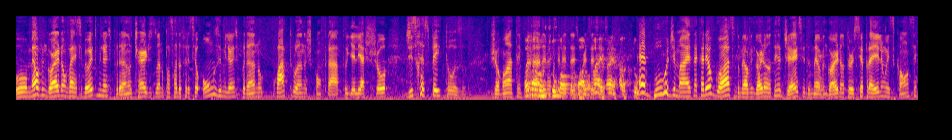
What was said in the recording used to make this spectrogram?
o Melvin Gordon vai receber 8 milhões por ano. O Chargers do ano passado ofereceu 11 milhões por ano, 4 anos de contrato, e ele achou desrespeitoso. Jogou uma temporada um e receber chupa, 2 por Paulo. Vai, 16. vai, fala. chupa. É burro demais, né, cara? Eu gosto do Melvin Gordon, eu tenho o jersey do Melvin Gordon, eu torcia pra ele em Wisconsin.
